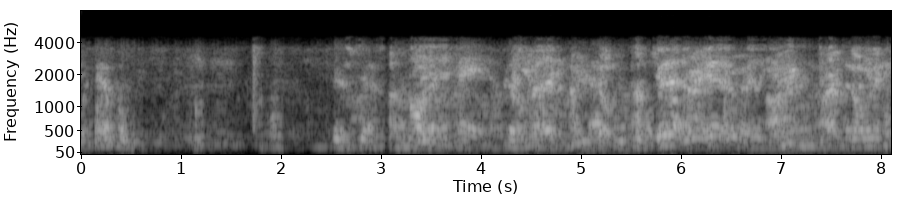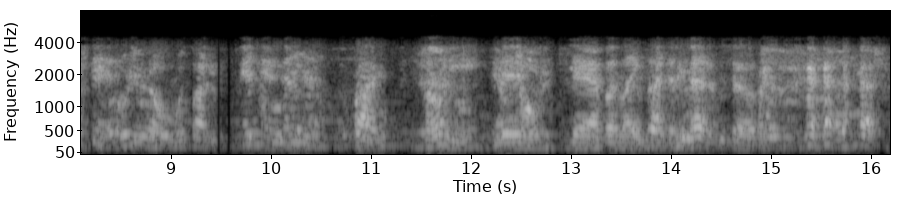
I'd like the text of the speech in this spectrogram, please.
whatever we do, it's just. Hey, brother. How you feeling? I'm good, I'm good, really All right, all right, so what- who do you know? What side of the group are you? Right. Tony You're is, Tony. yeah, but like, I just met him, so.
